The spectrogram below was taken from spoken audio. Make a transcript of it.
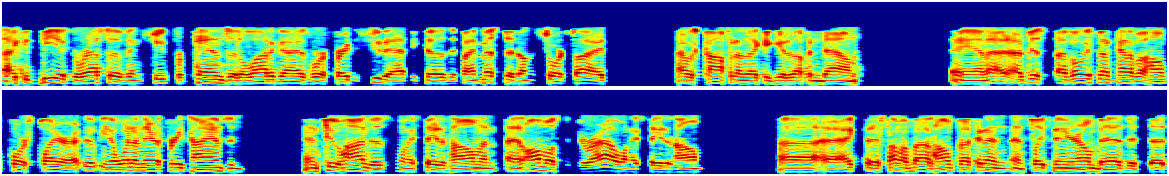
I could be aggressive and shoot for pins that a lot of guys were afraid to shoot at because if I missed it on the short side, I was confident I could get it up and down. And I, I've just, I've always been kind of a home course player. You know, went in there three times and, and two Hondas when I stayed at home and, and almost a Doral when I stayed at home. Uh, I, there's something about home cooking and, and sleeping in your own bed that, that,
